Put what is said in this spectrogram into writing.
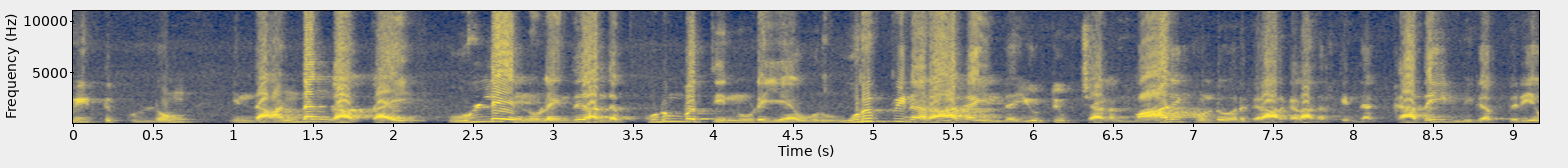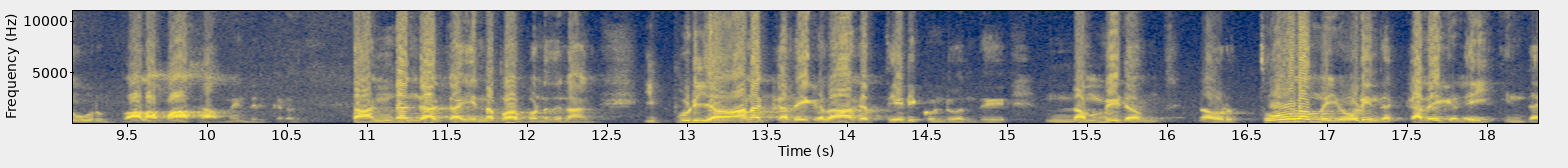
வீட்டுக்குள்ளும் இந்த அண்டங்காக்காய் உள்ளே நுழைந்து அந்த குடும்பத்தினுடைய ஒரு உறுப்பினராக இந்த யூடியூப் சேனல் மாறிக்கொண்டு வருகிறார்கள். அதற்கு இந்த கதை மிகப்பெரிய ஒரு பலமாக அமைந்திருக்கிறது. இந்த அண்டங்காக்காய் என்னப்பா பண்ணுது நாங்க? இப்படியான கதைகளாக தேடிக்கொண்டு வந்து நம்மிடம் நான் ஒரு தோழமையோடு இந்த கதைகளை இந்த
